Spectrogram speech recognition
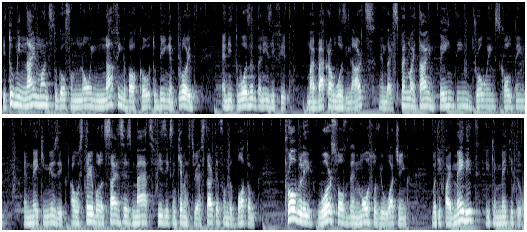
It took me nine months to go from knowing nothing about code to being employed, and it wasn't an easy feat. My background was in arts and I spent my time painting, drawing, sculpting and making music. I was terrible at sciences, math, physics and chemistry. I started from the bottom, probably worse off than most of you watching, but if I made it, you can make it too.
